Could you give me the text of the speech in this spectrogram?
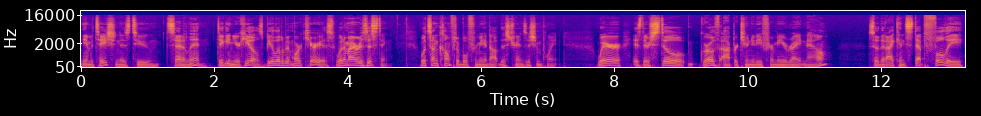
the invitation is to settle in, dig in your heels, be a little bit more curious. What am I resisting? What's uncomfortable for me about this transition point? Where is there still growth opportunity for me right now? So that I can step fully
